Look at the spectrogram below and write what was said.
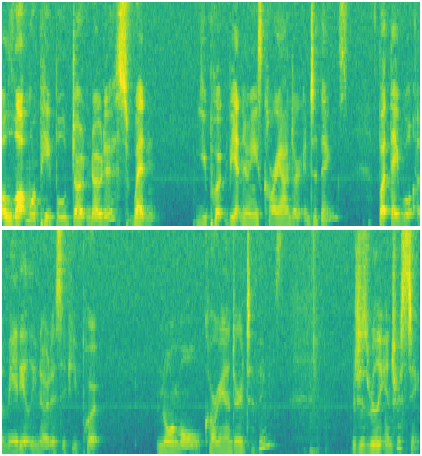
a lot more people don't notice when you put Vietnamese coriander into things, but they will immediately notice if you put normal coriander into things, which is really interesting.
